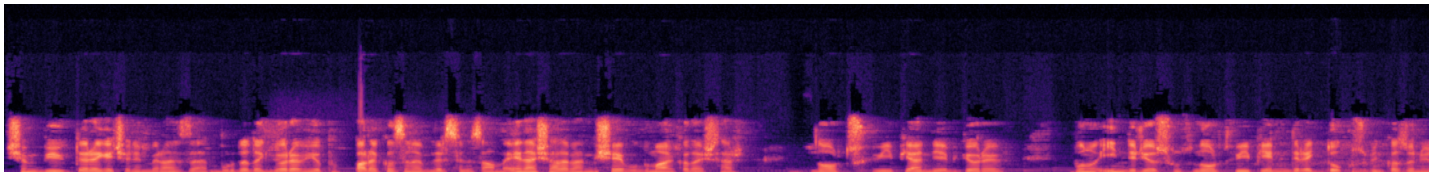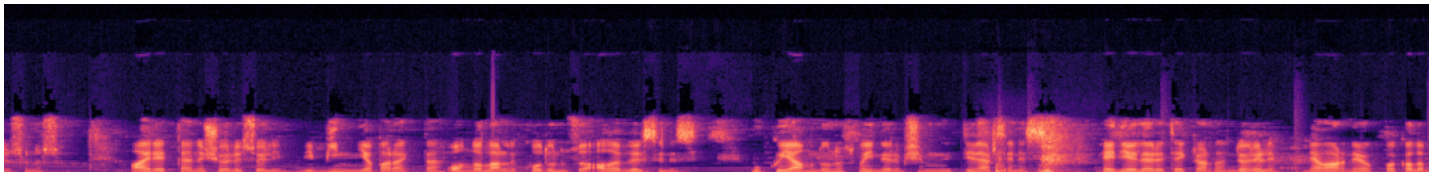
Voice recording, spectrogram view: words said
Şimdi büyüklere geçelim biraz da. Burada da görev yapıp para kazanabilirsiniz. Ama en aşağıda ben bir şey buldum arkadaşlar. NordVPN diye bir görev. Bunu indiriyorsunuz NordVPN'i direkt 9000 kazanıyorsunuz. Ayrıca de şöyle söyleyeyim. Bir 1000 yaparak da 10 dolarlık kodunuzu alabilirsiniz. Bu kıyamını unutmayın derim. Şimdi dilerseniz hediyelere tekrardan dönelim. Ne var ne yok bakalım.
